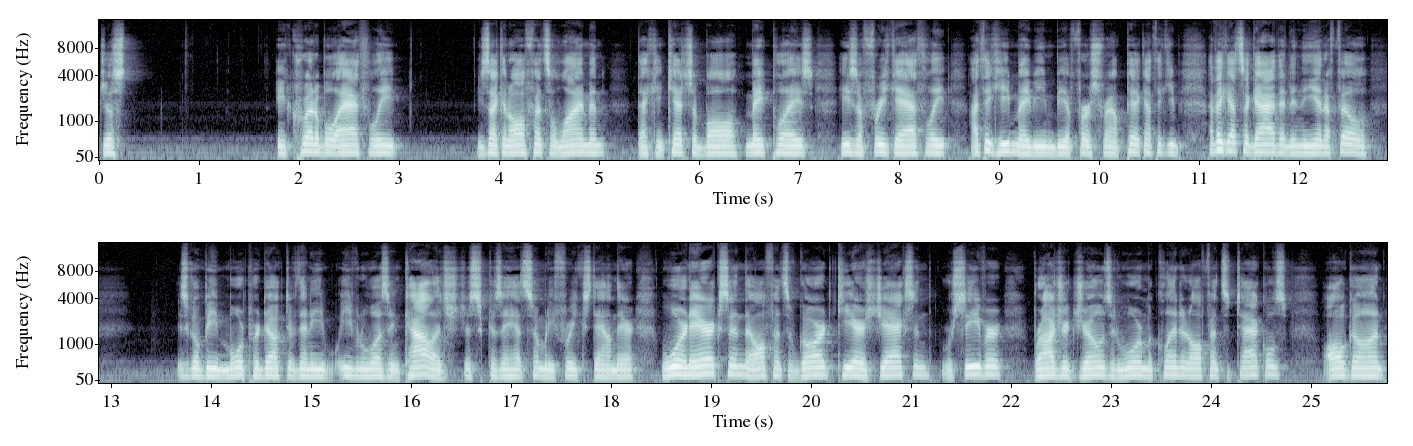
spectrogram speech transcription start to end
just incredible athlete. He's like an offensive lineman that can catch the ball, make plays. He's a freak athlete. I think he maybe even be a first round pick. I think he I think that's a guy that in the NFL is going to be more productive than he even was in college just because they had so many freaks down there. Warren Ericson, the offensive guard, Kearis Jackson, receiver, Broderick Jones and Warren McClendon, offensive tackles, all gone.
